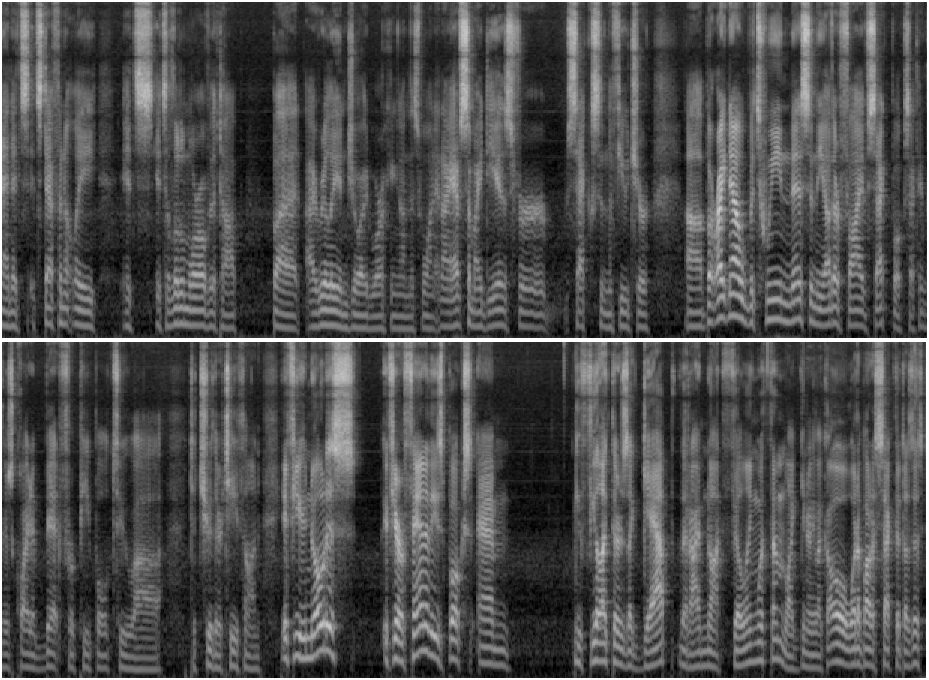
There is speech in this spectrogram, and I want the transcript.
and it's it's definitely it's it's a little more over the top but I really enjoyed working on this one, and I have some ideas for sects in the future. Uh, but right now, between this and the other five sect books, I think there's quite a bit for people to uh, to chew their teeth on. If you notice, if you're a fan of these books and you feel like there's a gap that I'm not filling with them, like you know, like, oh, what about a sect that does this?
